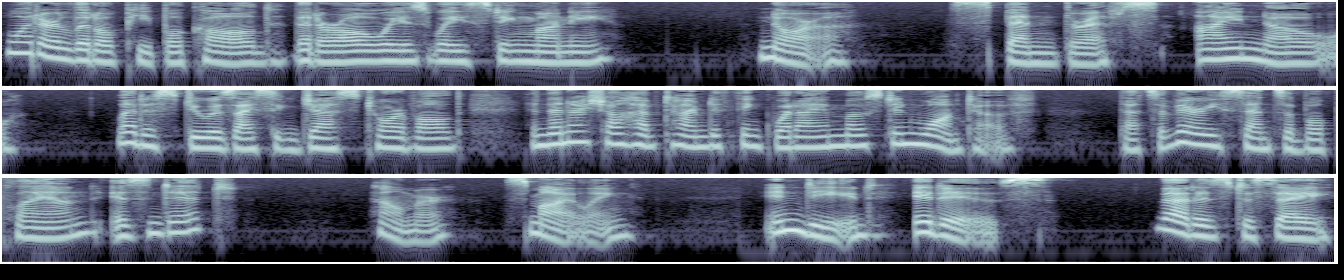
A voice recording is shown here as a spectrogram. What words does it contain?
What are little people called that are always wasting money? Nora. Spendthrifts, I know. Let us do as I suggest, Torvald, and then I shall have time to think what I am most in want of. That's a very sensible plan, isn't it? Helmer, smiling. Indeed, it is. That is to say,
